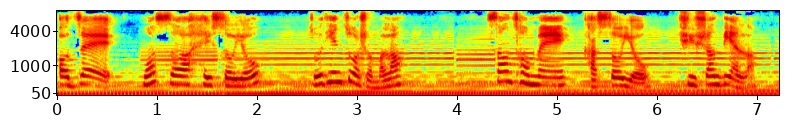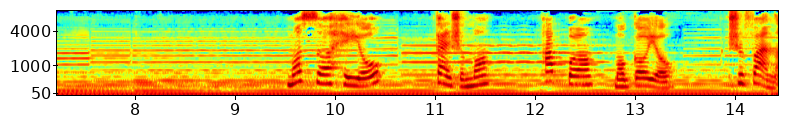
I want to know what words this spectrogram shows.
어제 뭐서 했어요? 昨天做什么了? 상점에 갔어요. 去商店了. 么色黑油？干什么？哈不么高油？吃饭呢？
